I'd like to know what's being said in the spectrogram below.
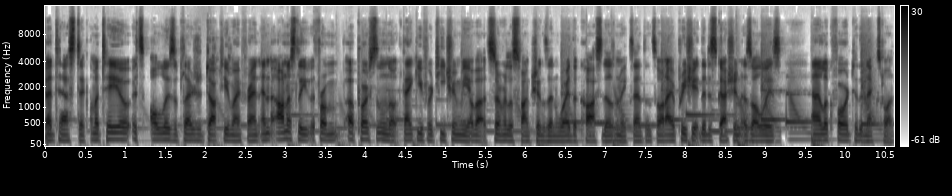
Fantastic. Matteo, it's always a pleasure to talk to you, my friend. And honestly, from a personal note, thank you for teaching me about serverless functions and where the cost doesn't make sense and so on. I appreciate the discussion as always, and I look forward to the next one.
